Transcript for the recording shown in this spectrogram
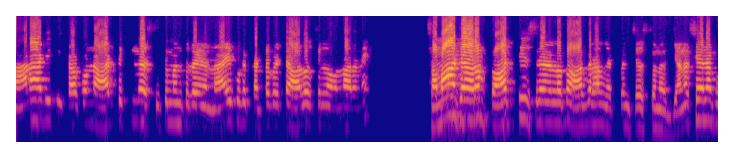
నానాజీకి కాకుండా ఆర్థికంగా స్థితిమంతుడైన నాయకుడు కట్టబెట్టే ఆలోచనలో ఉన్నారని సమాచారం పార్టీ శ్రేణులతో ఆగ్రహం వ్యక్తం చేస్తున్నారు. జనసేనకు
